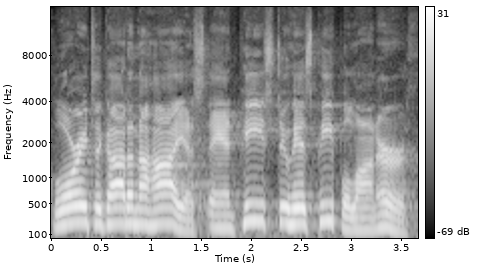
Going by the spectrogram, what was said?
Glory to God in the highest, and peace to his people on earth.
